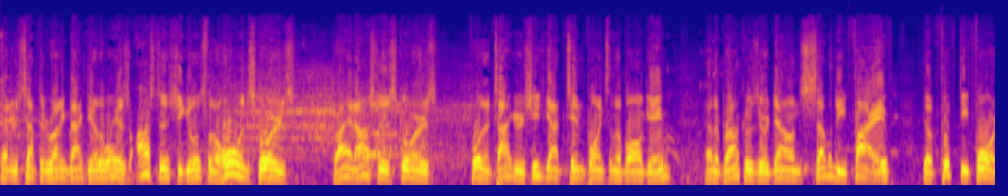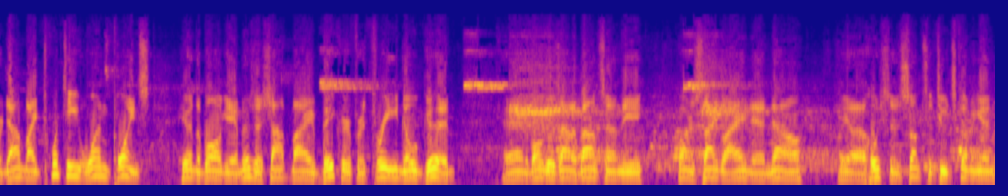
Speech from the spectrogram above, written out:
Intercepted running back the other way is Ostis. She goes for the hole and scores. Ryan Ostis scores for the Tigers. She's got 10 points in the ball game. And the Broncos are down 75 to 54, down by 21 points here in the ball game. There's a shot by Baker for three, no good. And the ball goes out of bounds on the far sideline. And now we got a host of substitutes coming in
